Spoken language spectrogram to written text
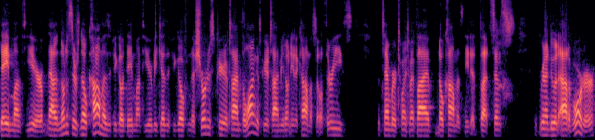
day, month, year. Now, notice there's no commas if you go day, month, year, because if you go from the shortest period of time to the longest period of time, you don't need a comma. So 3 September 2025, no commas needed. But since we're going to do it out of order,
